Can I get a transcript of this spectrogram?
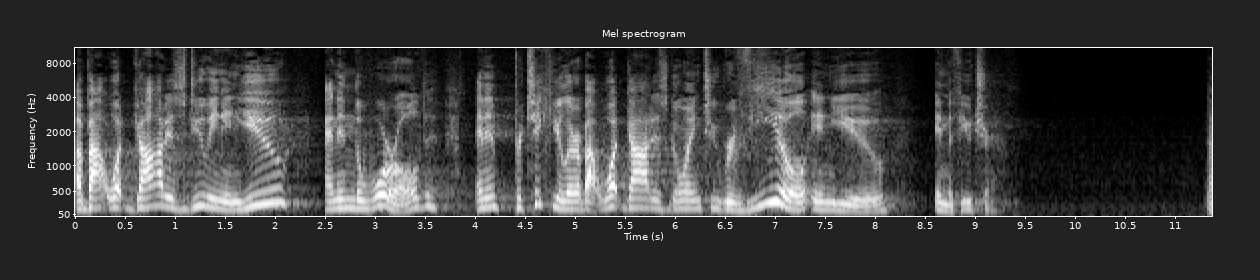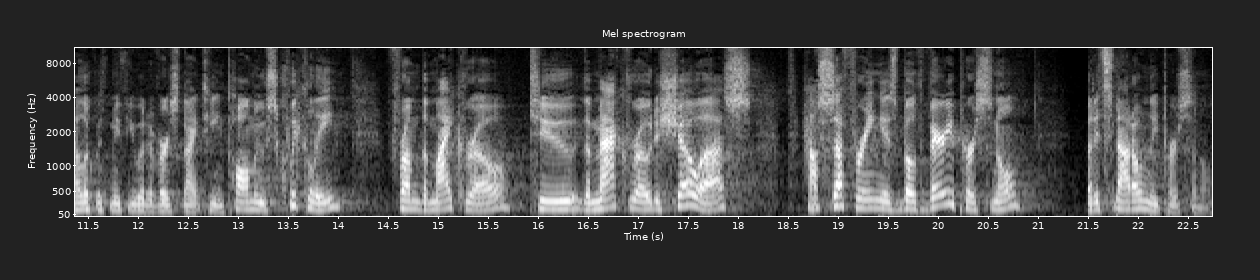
about what God is doing in you and in the world, and in particular about what God is going to reveal in you in the future. Now, look with me, if you would, at verse 19. Paul moves quickly from the micro to the macro to show us how suffering is both very personal, but it's not only personal.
